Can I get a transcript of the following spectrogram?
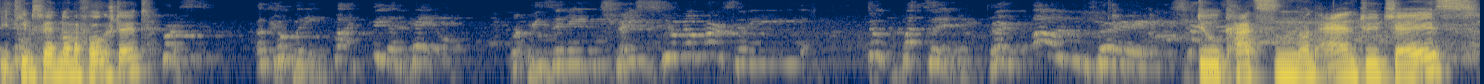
Die Teams werden nochmal vorgestellt. Duke Hudson und Andrew Chase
